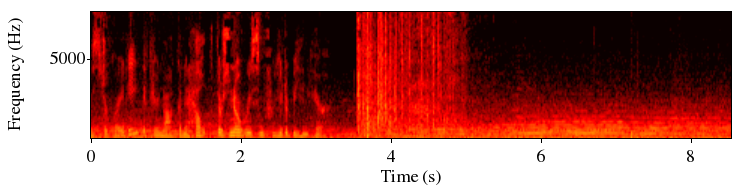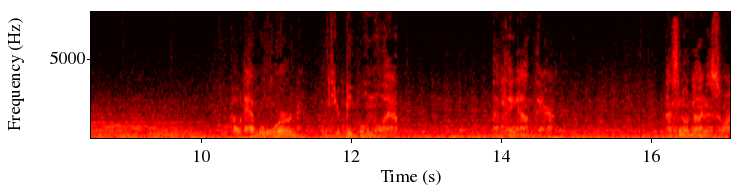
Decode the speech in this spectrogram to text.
Mr. Grady, if you're not going to help, there's no reason for you to be in here. I would have a word with your people in the lab. That thing out there, that's no dinosaur.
